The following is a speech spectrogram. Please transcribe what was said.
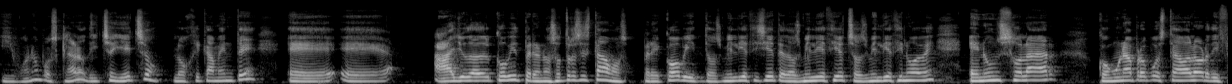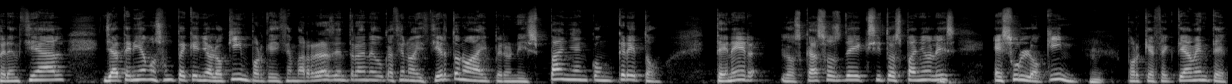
Y bueno, pues claro, dicho y hecho, lógicamente eh, eh, ha ayudado el COVID, pero nosotros estábamos pre-COVID 2017, 2018, 2019 en un solar con una propuesta de valor diferencial. Ya teníamos un pequeño lock-in, porque dicen barreras de entrada en educación no hay. Cierto no hay, pero en España en concreto, tener los casos de éxito españoles es un lock-in. Porque efectivamente,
